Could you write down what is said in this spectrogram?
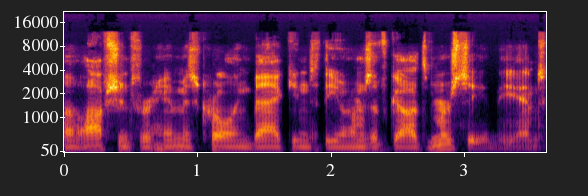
uh, option for him is crawling back into the arms of god's mercy in the end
